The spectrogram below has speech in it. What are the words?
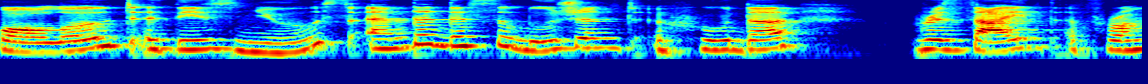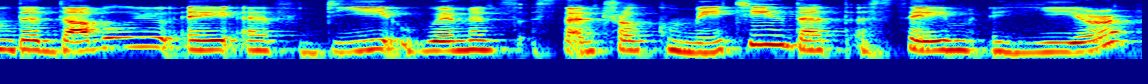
followed this news, and the disillusioned Huda resigned from the WAFD Women's Central Committee that same year.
